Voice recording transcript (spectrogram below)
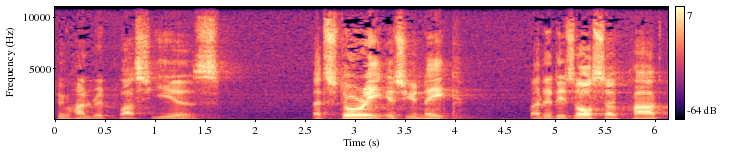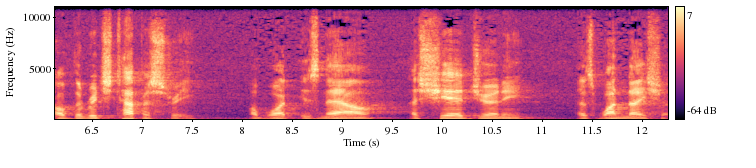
200 plus years. That story is unique, but it is also part of the rich tapestry of what is now a shared journey as one nation,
